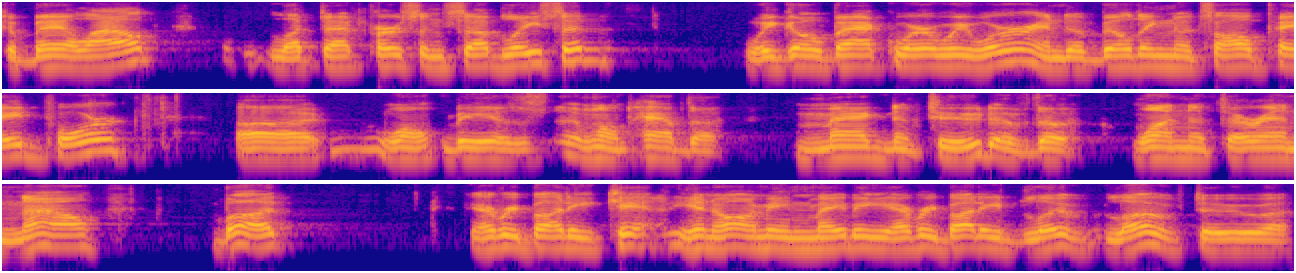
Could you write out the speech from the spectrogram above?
to bail out, let that person sublease it, we go back where we were into a building that's all paid for, uh, won't be as won't have the magnitude of the one that they're in now, but everybody can't. You know, I mean, maybe everybody'd live love to uh,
